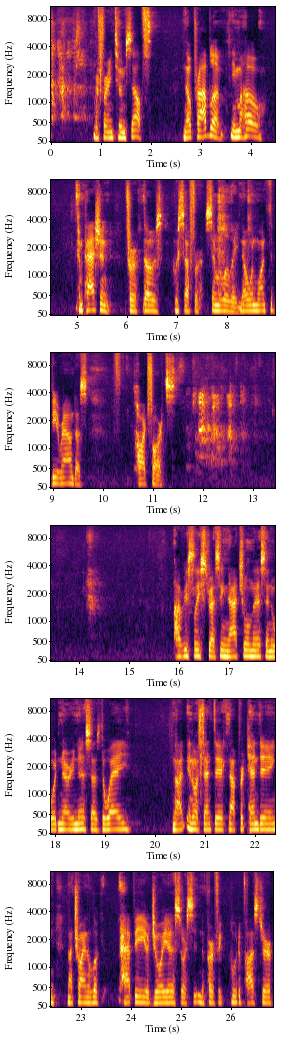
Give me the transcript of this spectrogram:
referring to himself. No problem, emaho, compassion for those who suffer similarly. No one wants to be around us. Heart farts. Obviously, stressing naturalness and ordinariness as the way, not inauthentic, not pretending, not trying to look happy or joyous or sit in the perfect Buddha posture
